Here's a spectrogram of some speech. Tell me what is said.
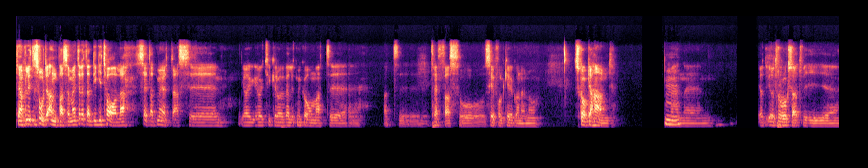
kanske lite svårt att anpassa mig till detta digitala sätt att mötas. Jag, jag tycker väldigt mycket om att, att träffas och se folk i ögonen och skaka hand Mm. Men eh, jag, jag, tror också att vi eh,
